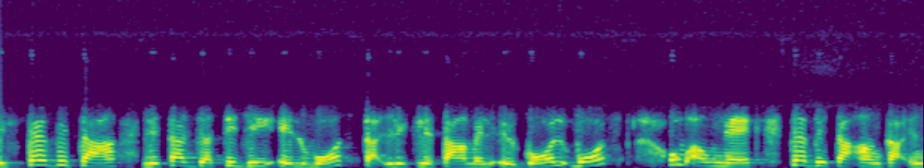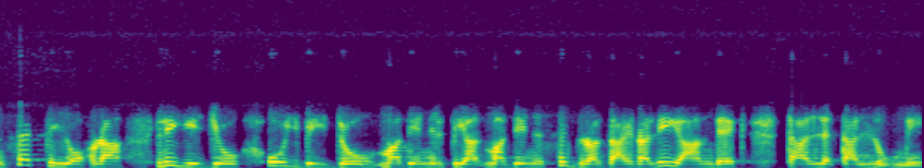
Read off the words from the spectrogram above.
biex tevita li tarġa' tiġi il-wasp taqlik li tagħmel il-gall wasp u hawnhekk tevita anke insetti oħra li jiġu u jbidu ma' din is-siġra żgħira li għandek tal-lumi.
